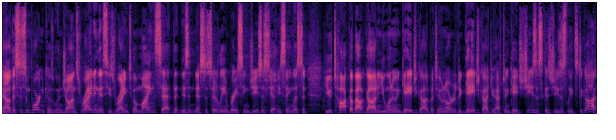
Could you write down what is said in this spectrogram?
Now, this is important because when John's writing this, he's writing to a mindset that isn't necessarily embracing Jesus yet. And he's saying, listen, you talk about God and you want to engage God, but in order to engage God, you have to engage Jesus because Jesus leads to God,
